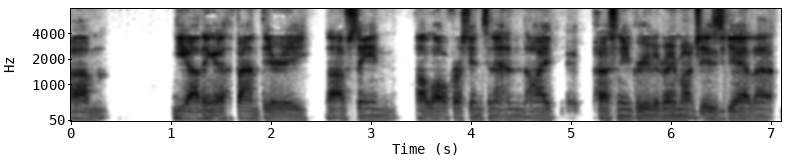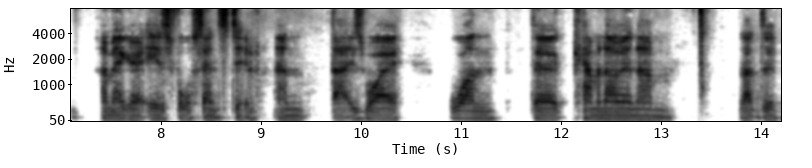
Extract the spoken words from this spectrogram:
um, yeah, I think a fan theory that I've seen a lot across the internet, and I personally agree with it very much, is yeah, that Omega is force sensitive. And that is why, one, the Kaminoan, um, like the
